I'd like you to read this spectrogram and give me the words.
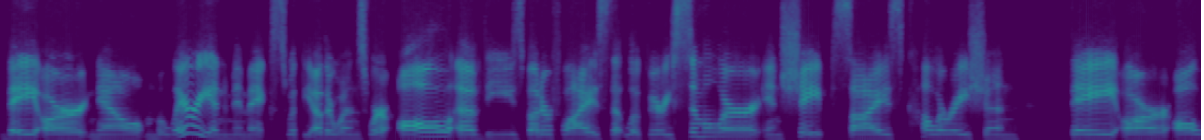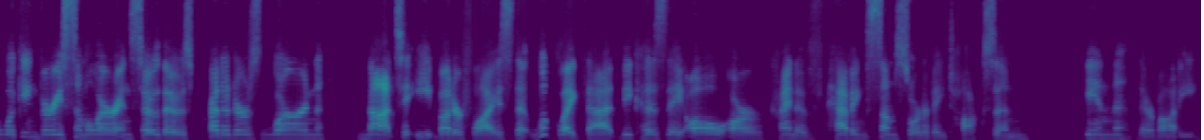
they are now Müllerian mimics with the other ones, where all of these butterflies that look very similar in shape, size, coloration, they are all looking very similar. And so those predators learn not to eat butterflies that look like that because they all are kind of having some sort of a toxin in their body.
